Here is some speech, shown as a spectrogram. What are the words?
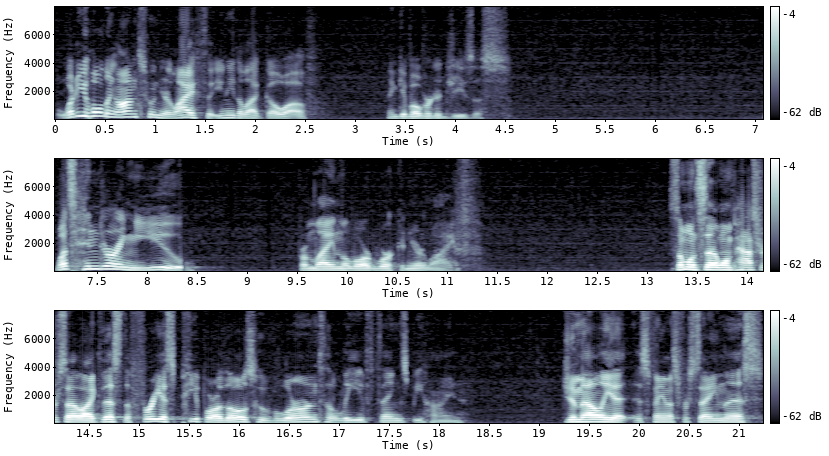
what are you holding on to in your life that you need to let go of and give over to Jesus? What's hindering you from letting the Lord work in your life? Someone said, one pastor said like this the freest people are those who've learned to leave things behind. Jim Elliot is famous for saying this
